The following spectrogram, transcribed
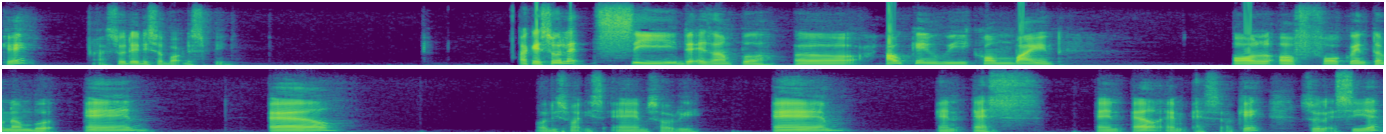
Okay? Uh, so that is about the spin. Okay so let's see the example. Uh, how can we combine all of four quantum number n l oh this one is m sorry. M and s. And l m s okay? So let's see yeah?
